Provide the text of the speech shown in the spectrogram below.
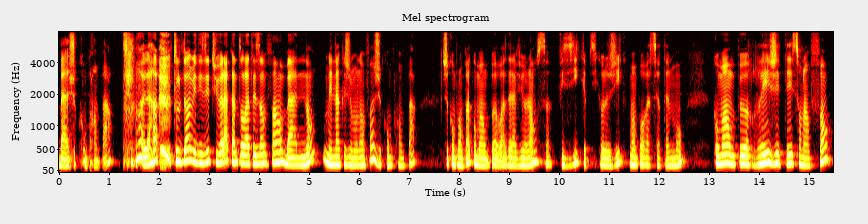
bah, je comprends pas. voilà. Tout le temps, on me disait, tu verras quand tu auras tes enfants. Bah, non. Maintenant que j'ai mon enfant, je comprends pas. Je ne comprends pas comment on peut avoir de la violence physique, psychologique, comment on peut avoir certains mots, comment on peut rejeter son enfant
